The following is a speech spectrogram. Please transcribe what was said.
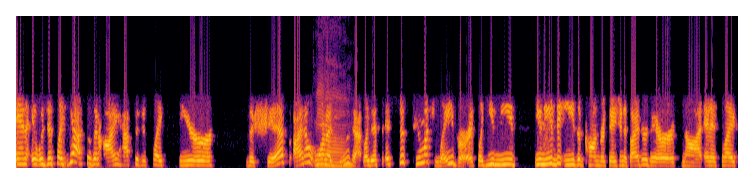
and it was just like, yeah. So then I have to just like steer the ship. I don't want to Yeah. do that. Like it's, it's just too much labor. It's like you need, you need the ease of conversation. It's either there or it's not. And it's like,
